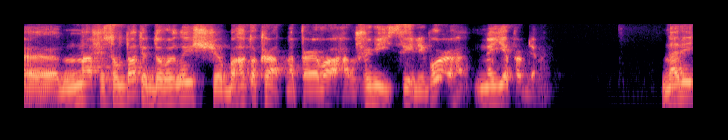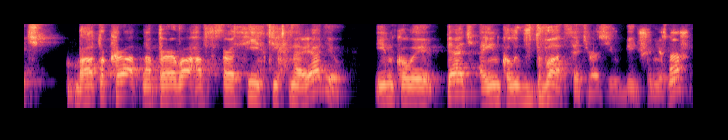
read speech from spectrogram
Е, наші солдати довели, що багатократна перевага в живій силі ворога не є проблемою. Навіть багатократна перевага російських снарядів інколи 5, а інколи в 20 разів більше, ніж наша,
